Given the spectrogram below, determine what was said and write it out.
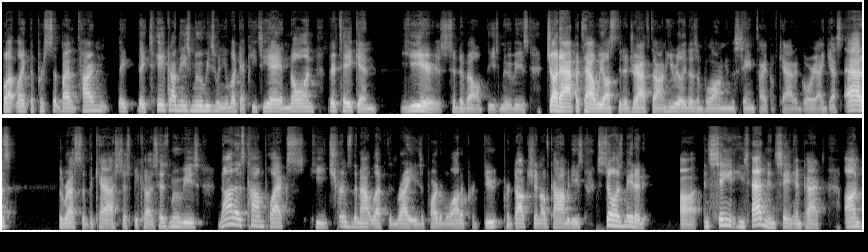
but like the percent by the time they they take on these movies, when you look at PTA and Nolan, they're taking years to develop these movies. Judd Apatow, we also did a draft on. He really doesn't belong in the same type of category, I guess, as the rest of the cast, just because his movies not as complex. He churns them out left and right. He's a part of a lot of produ- production of comedies. Still has made an uh, insane. He's had an insane impact on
